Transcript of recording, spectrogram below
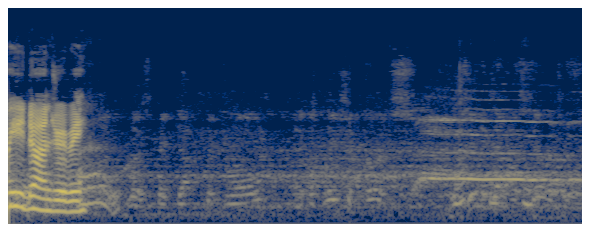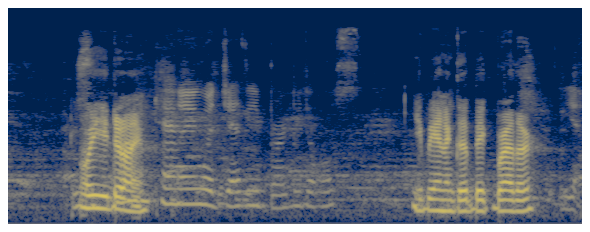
What are you doing, Drewby? What are you doing? Playing with Jeffy Barbie dolls. You being a good big brother? Yes.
